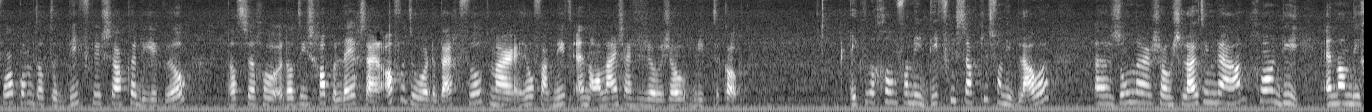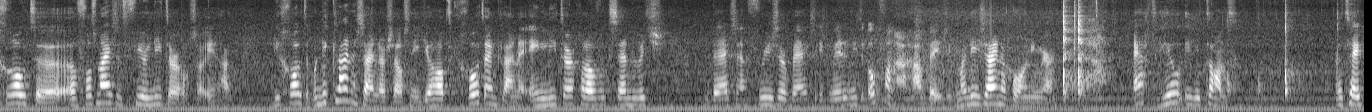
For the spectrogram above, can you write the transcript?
voorkomt dat de diepvrieszakken die ik wil, dat, ze, dat die schappen leeg zijn. Af en toe worden bijgevuld, maar heel vaak niet. En online zijn ze sowieso niet te koop. Ik wil gewoon van die diepvrieszakjes, van die blauwe. Uh, zonder zo'n sluiting eraan. Gewoon die. En dan die grote. Uh, volgens mij is het 4 liter of zo inhoud. Die grote. Maar die kleine zijn er zelfs niet. Je had grote en kleine. 1 liter geloof ik. Sandwich bags en freezer bags. Ik weet het niet. Ook van AH Basic. Maar die zijn er gewoon niet meer. Echt heel irritant. Het heet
